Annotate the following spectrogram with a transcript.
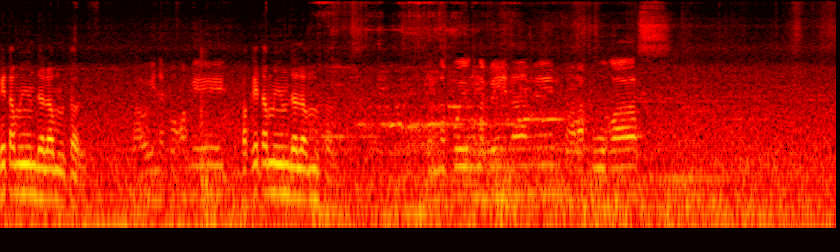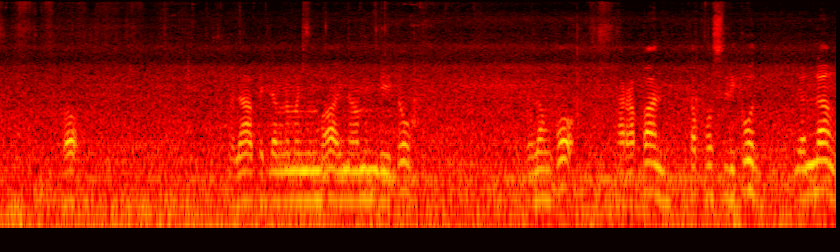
Pakita mo yung dala mo, tol. Pauwi na po kami. Pakita mo yung dala mo, tol. Ito na po yung nabili namin para bukas. Po. Malapit lang naman yung bahay namin dito. Ito lang po. Harapan. Tapos likod. Yan lang.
